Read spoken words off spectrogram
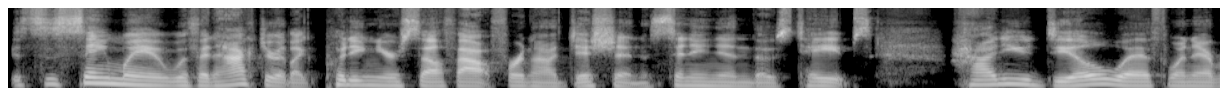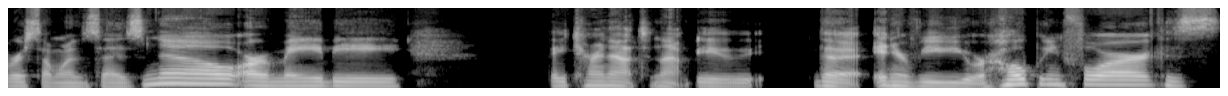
it's the same way with an actor, like, putting yourself out for an audition, sending in those tapes. How do you deal with whenever someone says no, or maybe they turn out to not be the interview you were hoping for because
